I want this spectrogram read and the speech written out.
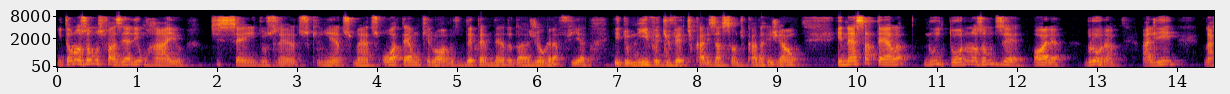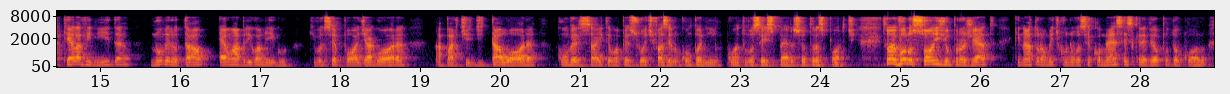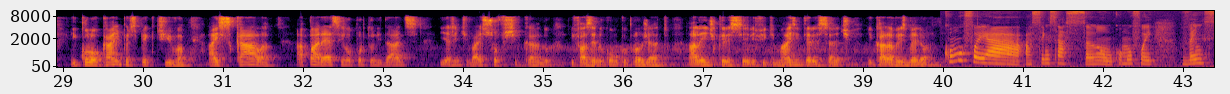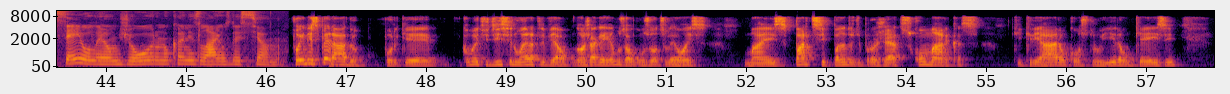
Então nós vamos fazer ali um raio de 100, 200, 500 metros ou até um quilômetro, dependendo da geografia e do nível de verticalização de cada região. E nessa tela, no entorno, nós vamos dizer: olha, Bruna, ali naquela avenida número tal é um abrigo amigo, que você pode agora, a partir de tal hora, conversar e ter uma pessoa te fazendo companhia enquanto você espera o seu transporte. São evoluções de um projeto que, naturalmente, quando você começa a escrever o protocolo e colocar em perspectiva a escala, aparecem oportunidades e a gente vai sofisticando e fazendo com que o projeto, além de crescer, ele fique mais interessante e cada vez melhor. Como foi a, a sensação, como foi vencer o Leão de Ouro no Cannes Lions desse ano? Foi inesperado, porque, como eu te disse, não era trivial. Nós já ganhamos alguns outros leões, mas participando de projetos com marcas que criaram, construíram um case,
